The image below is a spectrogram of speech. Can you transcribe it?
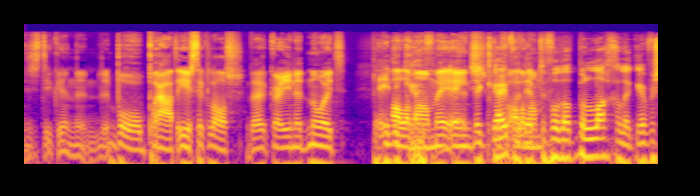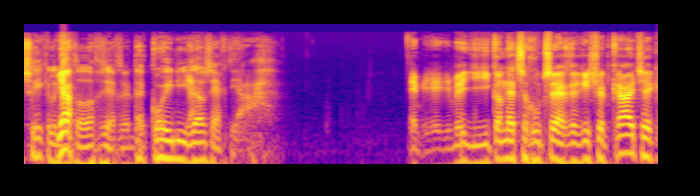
het is natuurlijk een, een borrelpraat eerste klas. Daar kan je het nooit Nee, allemaal Cruijff- mee eens. De Cruijff-adepten allemaal- vonden dat belachelijk en verschrikkelijk Ja. dat dat dan gezegd werd. Daar kon je niet Ja. wel zeggen, ja... Nee, je, je, je kan net zo goed zeggen, Richard Krajcek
